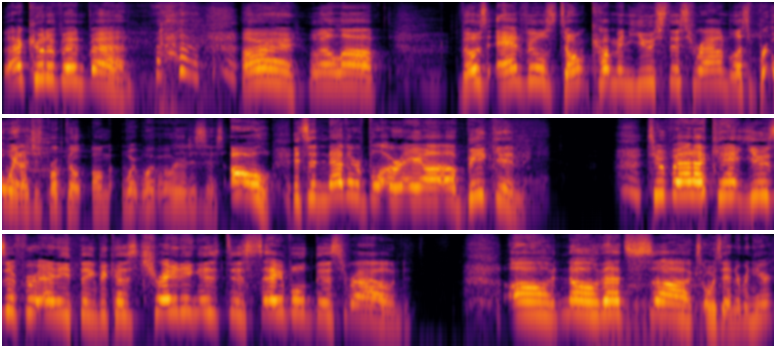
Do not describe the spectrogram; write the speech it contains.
That could have been bad. All right. Well, uh, those anvils don't come in use this round. Let's. wait, I just broke the. Um. Wait. What? What is this? Oh, it's a nether or a uh, a beacon. Too bad I can't use it for anything because trading is disabled this round. Oh no, that sucks. Oh, is Enderman here?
